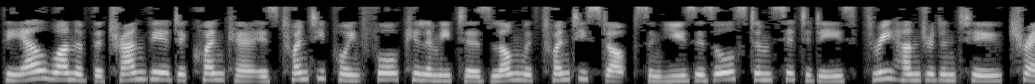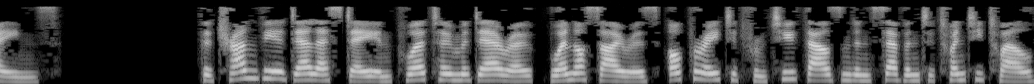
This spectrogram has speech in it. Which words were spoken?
The L1 of the Tranvía de Cuenca is 20.4 kilometers long with 20 stops and uses Alstom Citadis 302 trains. The Tranvía del Este in Puerto Madero, Buenos Aires, operated from 2007 to 2012,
